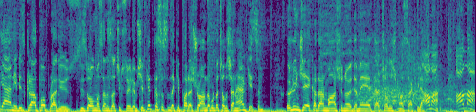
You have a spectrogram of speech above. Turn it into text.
yani biz Kral Pop Radyo'yuz. Siz olmasanız açık söylüyorum. Şirket kasasındaki para şu anda burada çalışan herkesin ölünceye kadar maaşını ödemeye yeter. Çalışmasak bile. Ama ama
